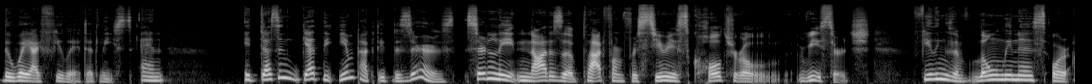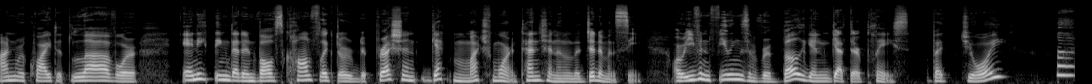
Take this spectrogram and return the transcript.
the way I feel it at least. And it doesn't get the impact it deserves, certainly not as a platform for serious cultural research. Feelings of loneliness or unrequited love or anything that involves conflict or depression get much more attention and legitimacy, or even feelings of rebellion get their place. But joy? Uh,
